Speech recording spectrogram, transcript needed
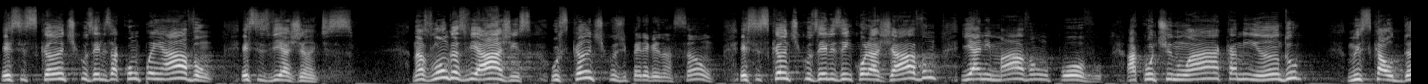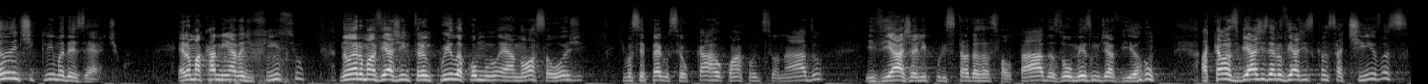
esses cânticos, eles acompanhavam esses viajantes. Nas longas viagens, os cânticos de peregrinação, esses cânticos eles encorajavam e animavam o povo a continuar caminhando no escaldante clima desértico. Era uma caminhada difícil, não era uma viagem tranquila como é a nossa hoje, que você pega o seu carro com ar-condicionado e viaja ali por estradas asfaltadas ou mesmo de avião. Aquelas viagens eram viagens cansativas,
